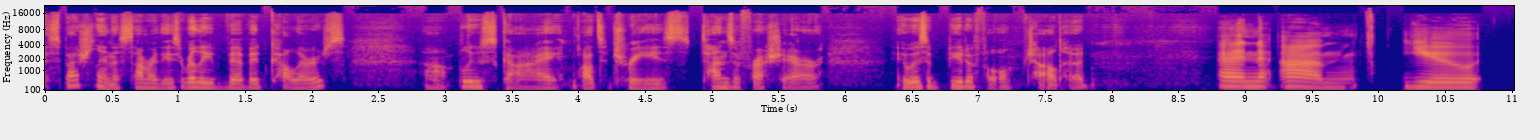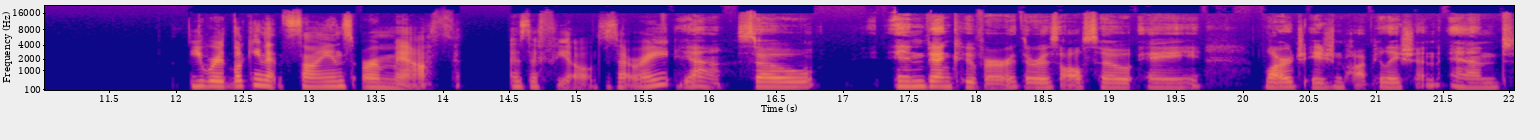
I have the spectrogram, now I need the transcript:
especially in the summer, these really vivid colors uh, blue sky, lots of trees, tons of fresh air. It was a beautiful childhood. and um you you were looking at science or math as a field is that right Yeah. So in Vancouver, there is also a large Asian population and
